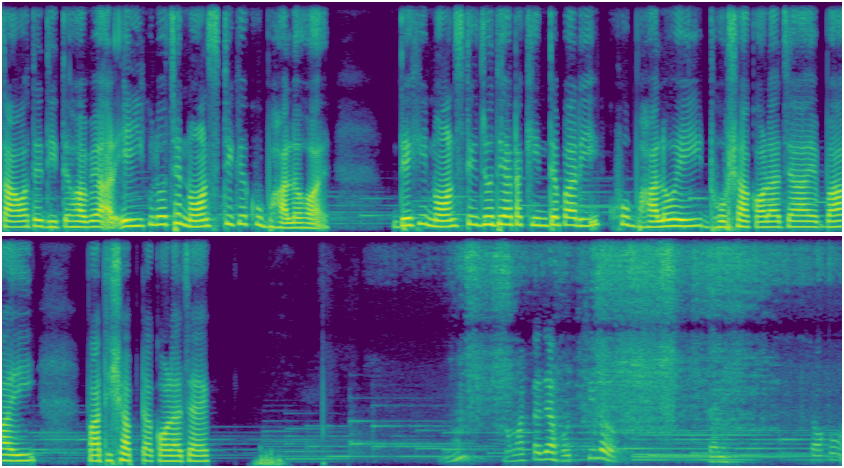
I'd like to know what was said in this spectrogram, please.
তাওয়াতে দিতে হবে। আর এইগুলো হচ্ছে ননস্টিকে খুব ভালো হয়। দেখি ননস্টিক যদি একটা কিনতে পারি, খুব ভালো এই ধোসা করা যায় বা এই পাটিসাপটা করা যায়। আমারটা যা হচ্ছিল তখন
